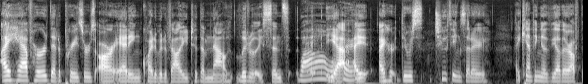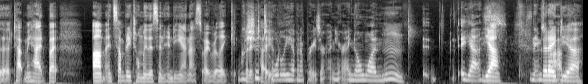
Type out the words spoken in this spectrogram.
I have heard that appraisers are adding quite a bit of value to them now, literally since. Uh, wow, Yeah, okay. I I heard there was two things that I I can't think of the other off the top of my head, but um, and somebody told me this in Indiana, so I really c- We couldn't tell you. Should totally have an appraiser on here. I know one. Mm, Yeah. Yeah. His name's good Bob. idea,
